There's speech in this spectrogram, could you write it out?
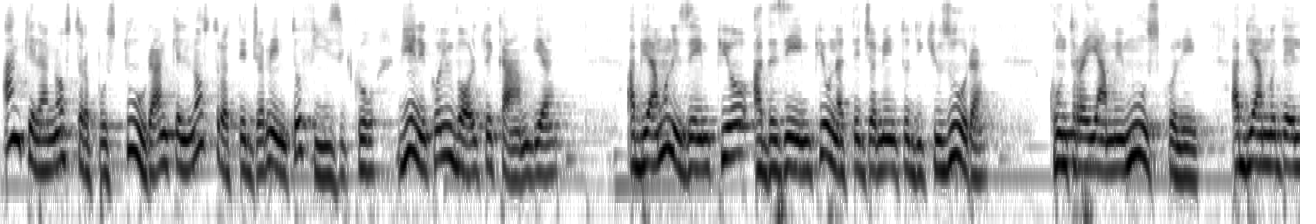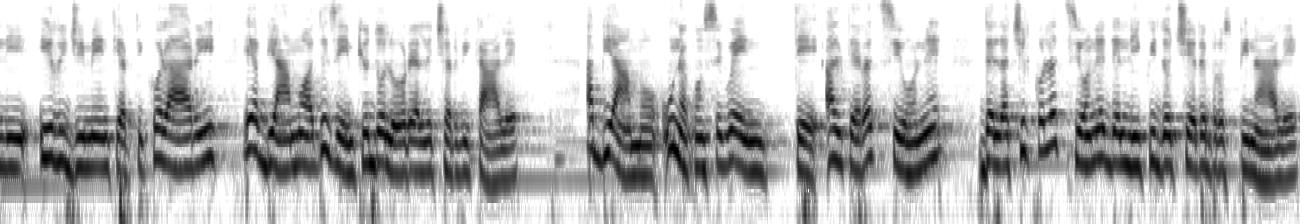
anche la nostra postura, anche il nostro atteggiamento fisico viene coinvolto e cambia. Abbiamo un esempio, ad esempio, un atteggiamento di chiusura contraiamo i muscoli, abbiamo degli irrigimenti articolari e abbiamo ad esempio dolore alle cervicale. Abbiamo una conseguente alterazione della circolazione del liquido cerebrospinale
